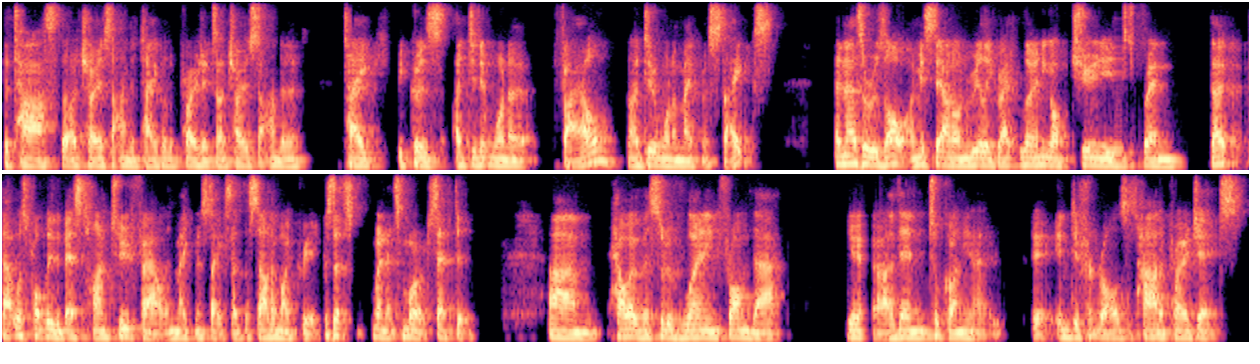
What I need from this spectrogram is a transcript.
the tasks that I chose to undertake or the projects I chose to undertake because I didn't want to fail. I didn't want to make mistakes. And as a result, I missed out on really great learning opportunities when that, that was probably the best time to fail and make mistakes at the start of my career because that's when it's more accepted. Um, however, sort of learning from that, know, I then took on, you know, in different roles as harder projects,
